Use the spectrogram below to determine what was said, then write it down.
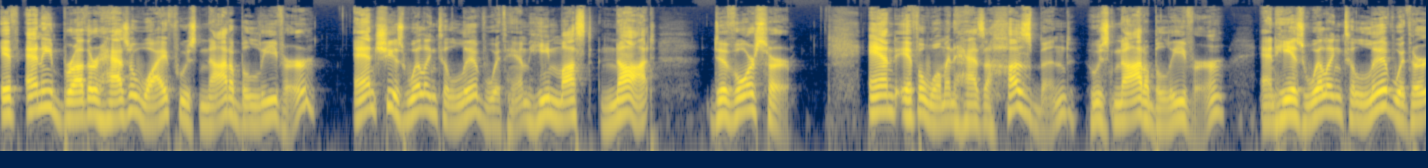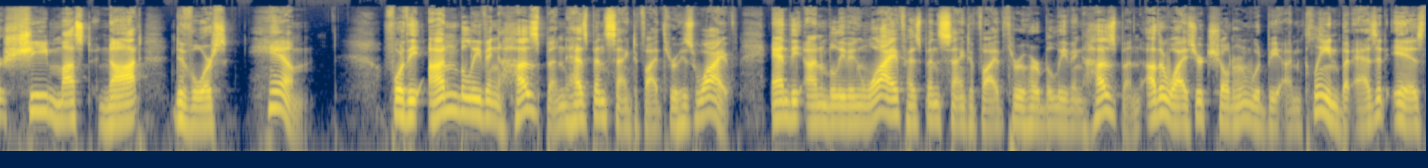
if any brother has a wife who's not a believer, and she is willing to live with him, he must not divorce her. And if a woman has a husband who's not a believer and he is willing to live with her, she must not divorce him. For the unbelieving husband has been sanctified through his wife, and the unbelieving wife has been sanctified through her believing husband. Otherwise, your children would be unclean, but as it is,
